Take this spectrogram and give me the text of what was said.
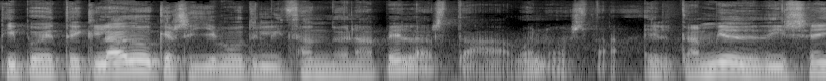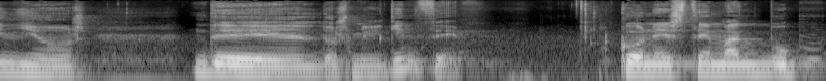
tipo de teclado que se lleva utilizando en Apple hasta, bueno, hasta el cambio de diseños del 2015. Con este MacBook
